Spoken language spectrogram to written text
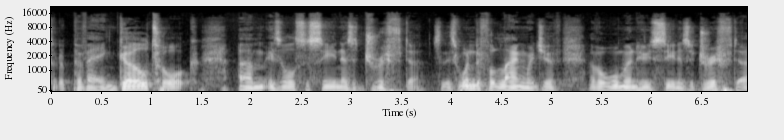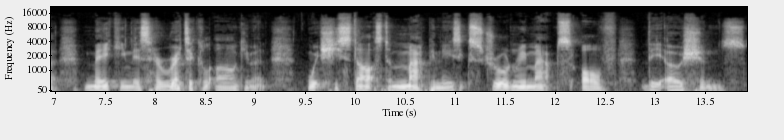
sort of purveying girl talk um, is also seen as a drifter. So this wonderful language of, of a woman who's seen as a drifter making this heretical argument, which she starts to map in these extraordinary maps of the oceans.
